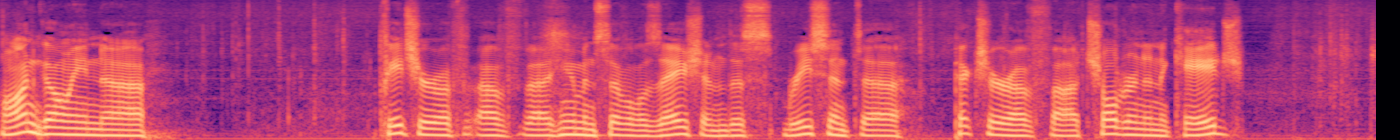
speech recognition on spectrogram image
ongoing uh, feature of, of uh, human civilization. This recent uh, picture of uh, children in a cage. I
